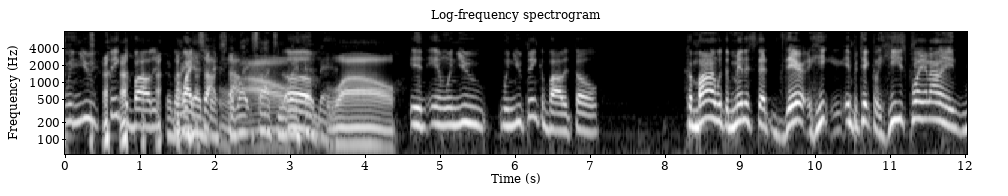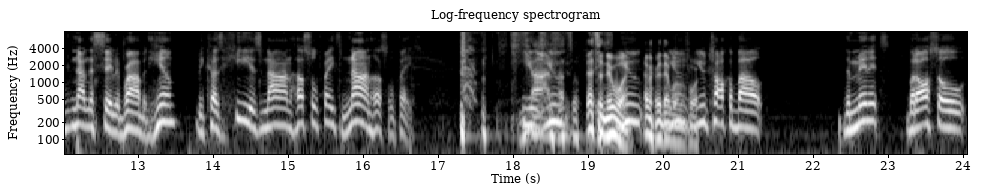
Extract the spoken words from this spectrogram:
when you think about it, the, white, headband. Sox The style. white socks and the Um, white headband. Wow. and and when you when you think about it though, combined with the minutes that there he in particular he's playing on, and not necessarily LeBron, but him because he is non hustle face, non hustle face. you Non-hustle That's a new one. you, I haven't heard that you, one before. You talk about the minutes, but also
